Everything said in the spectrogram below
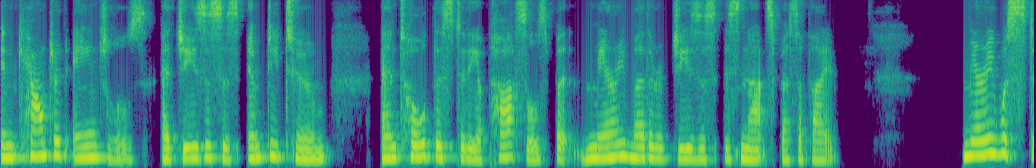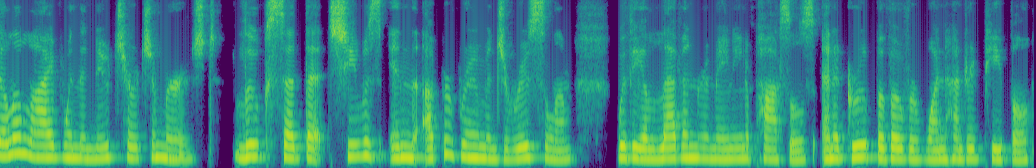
encountered angels at Jesus' empty tomb and told this to the apostles, but Mary, mother of Jesus, is not specified. Mary was still alive when the new church emerged. Luke said that she was in the upper room in Jerusalem with the 11 remaining apostles and a group of over 100 people.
